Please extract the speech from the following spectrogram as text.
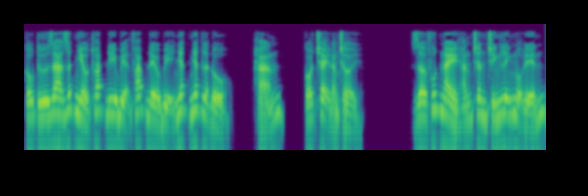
cấu tứ ra rất nhiều thoát đi biện pháp đều bị nhất nhất lật đổ, hắn, có chạy đằng trời. Giờ phút này hắn chân chính lĩnh ngộ đến,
